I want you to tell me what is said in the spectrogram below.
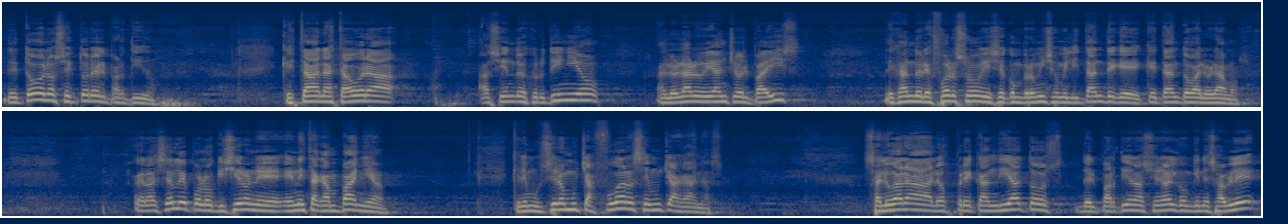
de todos los sectores del partido, que están hasta ahora haciendo escrutinio a lo largo y ancho del país dejando el esfuerzo y ese compromiso militante que, tanto valoramos. Agradecerle por lo que hicieron en esta campaña, que le pusieron mucha fuerza y muchas ganas. Saludar a los precandidatos del Partido Nacional con quienes hablé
